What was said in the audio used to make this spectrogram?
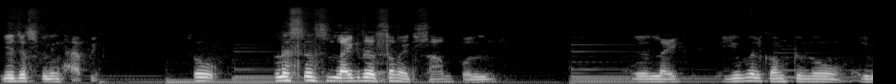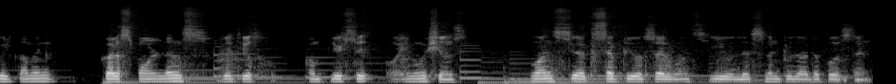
You're just feeling happy. So let's just like the some example. Uh, like you will come to know you will come in correspondence with your complete emotions. Once you accept yourself once you listen to the other person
